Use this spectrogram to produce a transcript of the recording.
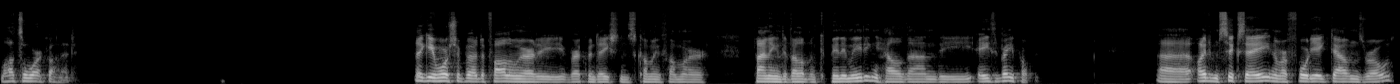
lots of work on it. Thank you, Worship. Uh, the following are the recommendations coming from our Planning and Development Committee meeting held on the 8th of April. Uh, item 6A, number 48 Dowdens Road.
